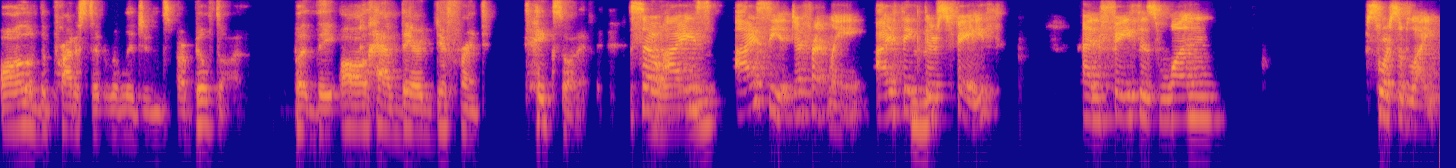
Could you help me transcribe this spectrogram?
all of the Protestant religions are built on, but they all have their different takes on it. So You know I I mean? I see it differently. I think Mhm. there's faith, and faith is one source of light.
